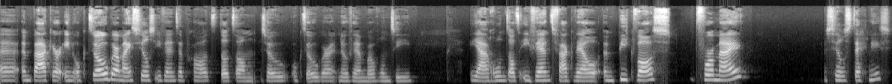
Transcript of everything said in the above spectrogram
uh, een paar keer in oktober mijn sales event heb gehad. Dat dan zo oktober, november rond die, ja, rond dat event vaak wel een piek was voor mij. Sales technisch.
